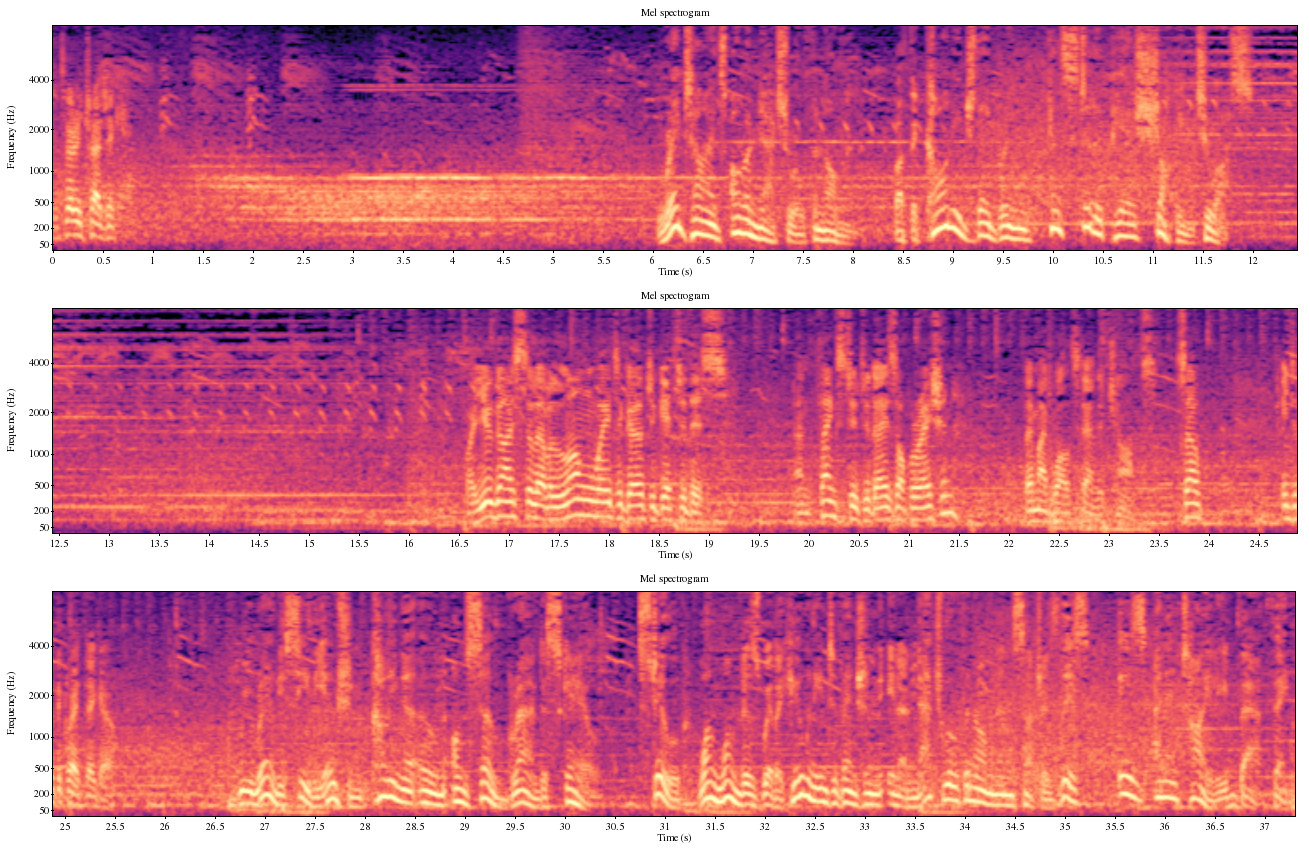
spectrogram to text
it's very tragic. Red tides are a natural phenomenon, but the carnage they bring can still appear shocking to us. Well, you guys still have a long way to go to get to this. And thanks to today's operation, they might well stand a chance. So, into the crate they go. We rarely see the ocean culling her own on so grand a scale. Still, one wonders whether human intervention in a natural phenomenon such as this is an entirely bad thing.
